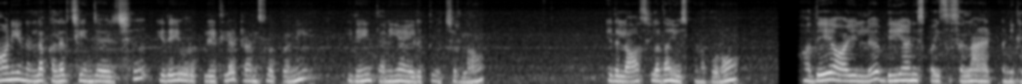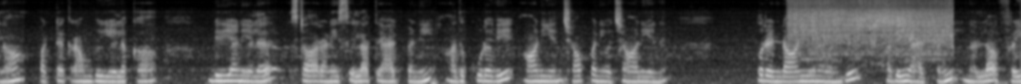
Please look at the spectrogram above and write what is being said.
ஆனியன் நல்லா கலர் சேஞ்ச் ஆகிருச்சு இதையும் ஒரு பிளேட்டில் ட்ரான்ஸ்ஃபர் பண்ணி இதையும் தனியாக எடுத்து வச்சிடலாம். இது லாஸ்ட்டில் தான் யூஸ் பண்ண போகிறோம் அதே ஆயிலில் பிரியாணி ஸ்பைசஸ் எல்லாம் ஆட் பண்ணிக்கலாம். பட்டை கிராம்பு ஏலக்காய் பிரியாணி இலை ஸ்டார் அனைஸ் எல்லாத்தையும் ஆட் பண்ணி அது கூடவே ஆனியன் சாப் பண்ணி வச்ச ஆனியன் ஒரு ரெண்டு ஆனியனை வந்து அதையும் ஆட் பண்ணி நல்லா ஃப்ரை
